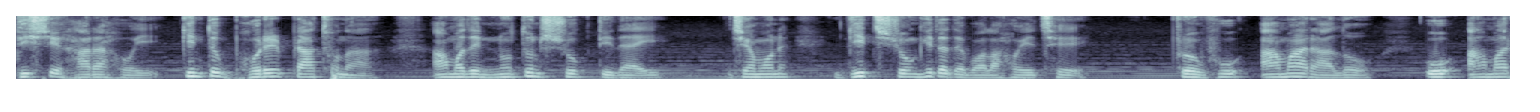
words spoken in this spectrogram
দিশে হারা হই। কিন্তু ভোরের প্রার্থনা আমাদের নতুন শক্তি দেয়, যেমন গীত সংহিতাতে বলা হয়েছে, প্রভু আমার আলো ও আমার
